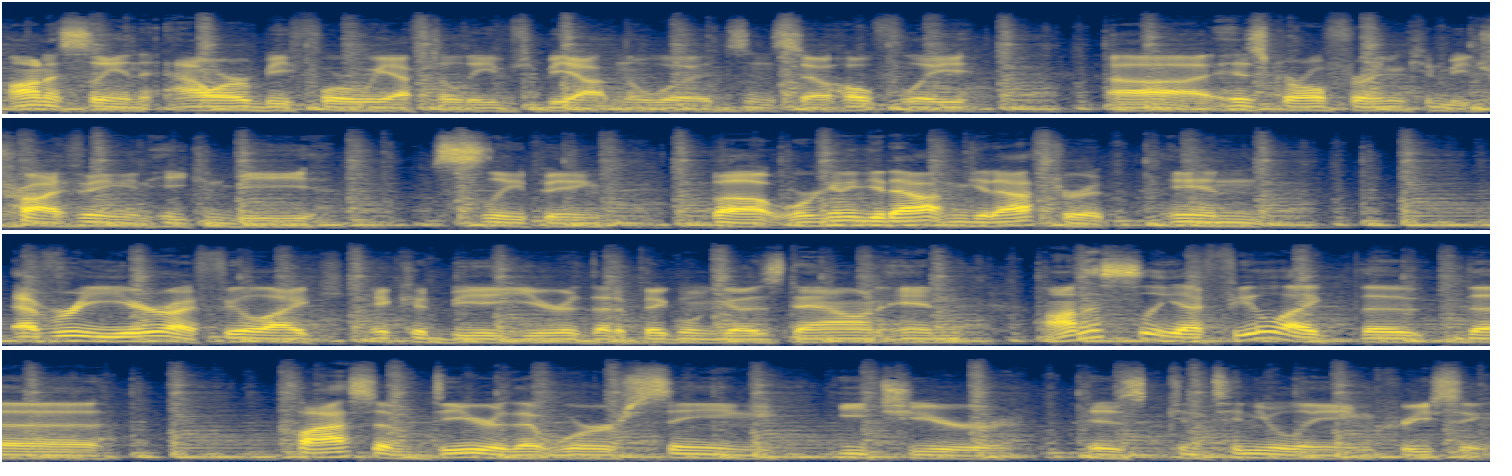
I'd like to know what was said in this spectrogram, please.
honestly an hour before we have to leave to be out in the woods. And so hopefully uh, his girlfriend can be driving and he can be sleeping. But we're going to get out and get after it. And every year I feel like it could be a year that a big one goes down. And honestly, I feel like the the class of deer that we're seeing each year is continually increasing.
